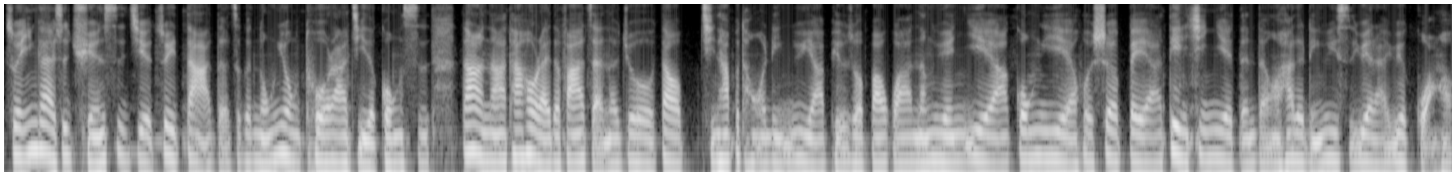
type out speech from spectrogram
所以。应该也是全世界最大的这个农用拖拉机的公司。当然呢，它后来的发展呢，就到其他不同的领域啊，比如说包括能源业啊、工业啊或设备啊、电信业等等哦，它的领域是越来越广哈，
